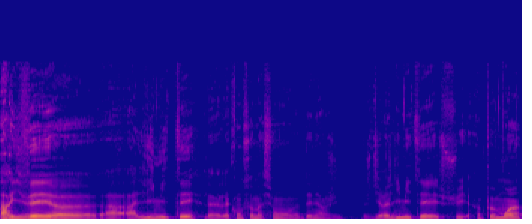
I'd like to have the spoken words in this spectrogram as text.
arriver euh, à, limiter la, consommation euh, d'énergie. Je dirais limiter, je suis un peu moins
